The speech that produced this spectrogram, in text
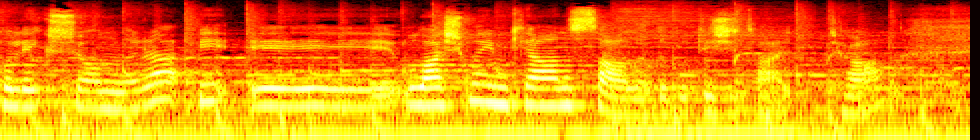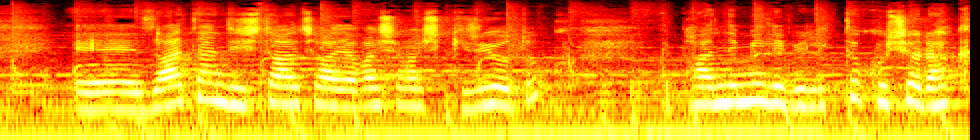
koleksiyonlara bir e, ulaşma imkanı sağladı bu dijital çağ. E, zaten dijital çağa yavaş yavaş giriyorduk. Pandemiyle birlikte koşarak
